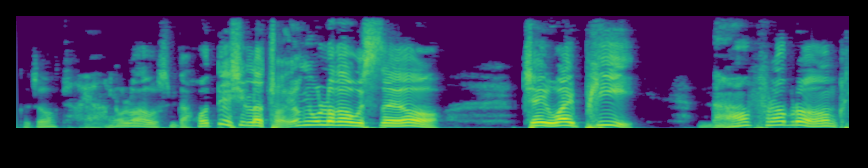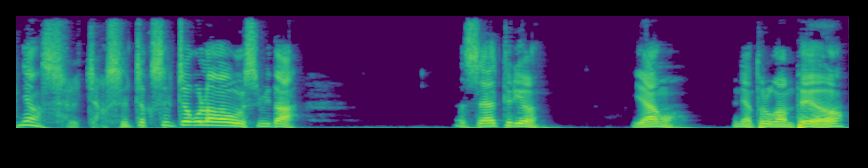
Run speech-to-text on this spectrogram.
그죠? 조용히 올라가고 있습니다. 호텔신라 조용히 올라가고 있어요. JYP no problem. 그냥 슬쩍 슬쩍 슬쩍 올라가고 있습니다. 셀트리온 양호 그냥 들어가면 돼요.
